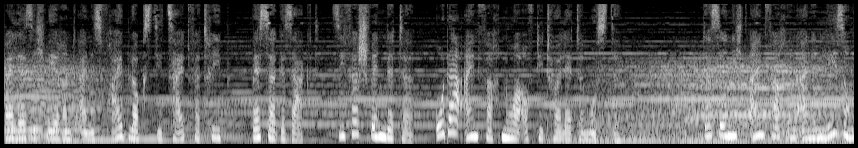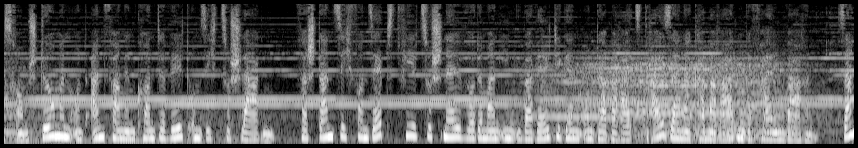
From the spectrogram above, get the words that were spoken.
weil er sich während eines Freiblocks die Zeit vertrieb, besser gesagt, sie verschwendete, oder einfach nur auf die Toilette musste. Dass er nicht einfach in einen Lesungsraum stürmen und anfangen konnte wild um sich zu schlagen, verstand sich von selbst viel zu schnell würde man ihn überwältigen und da bereits drei seiner Kameraden gefallen waren, sank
